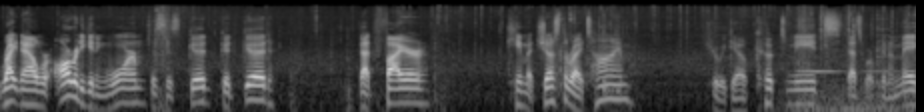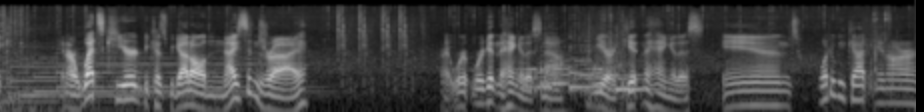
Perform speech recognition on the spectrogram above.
Right now, we're already getting warm. This is good, good, good. That fire came at just the right time. Here we go. Cooked meat. That's what we're going to make. And our wet's cured because we got all nice and dry. All right, we're, we're getting the hang of this now. We are getting the hang of this. And what do we got in our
